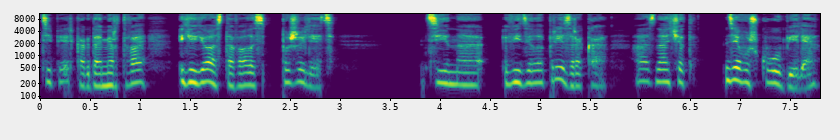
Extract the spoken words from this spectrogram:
Теперь, когда мертва, ее оставалось пожалеть. Тина видела призрака, а значит, девушку убили.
